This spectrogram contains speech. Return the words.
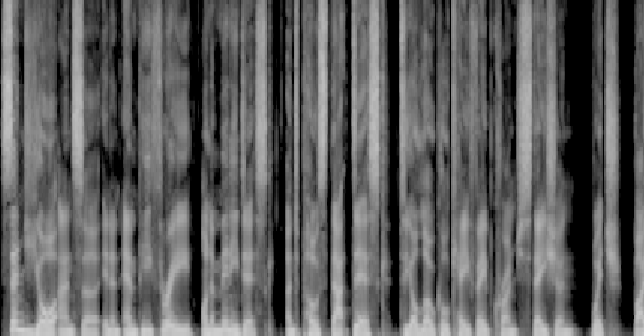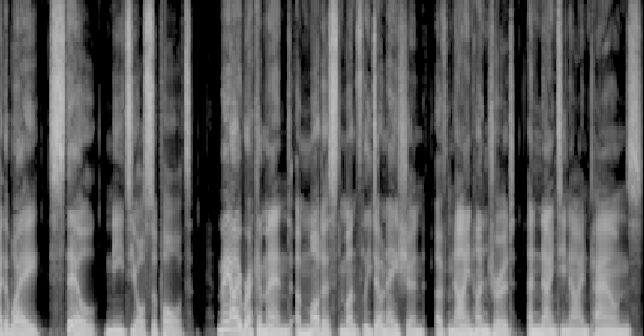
Send your answer in an MP3 on a mini disc and post that disc to your local Kayfabe Crunch station, which, by the way, still needs your support may I recommend a modest monthly donation of £999.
